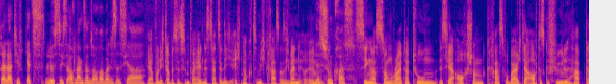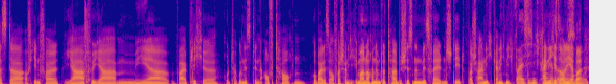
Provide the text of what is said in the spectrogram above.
relativ, jetzt löst sich es auch langsam so auf, aber das ist ja, ja, obwohl ich glaube, es ist im Verhältnis tatsächlich echt noch ziemlich krass. Also ich meine, ähm, das ist schon krass. Singer-Songwriter-Tum ist ja auch schon krass, wobei ich da auch das Gefühl habe, dass da auf jeden Fall Jahr für Jahr mehr weibliche Protagonistinnen auftauchen. Wobei das auch wahrscheinlich immer noch in einem total beschissenen Missverhältnis steht. Wahrscheinlich, kann ich nicht Weiß ich nicht, kann ich jetzt auch nicht, so aber gut.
